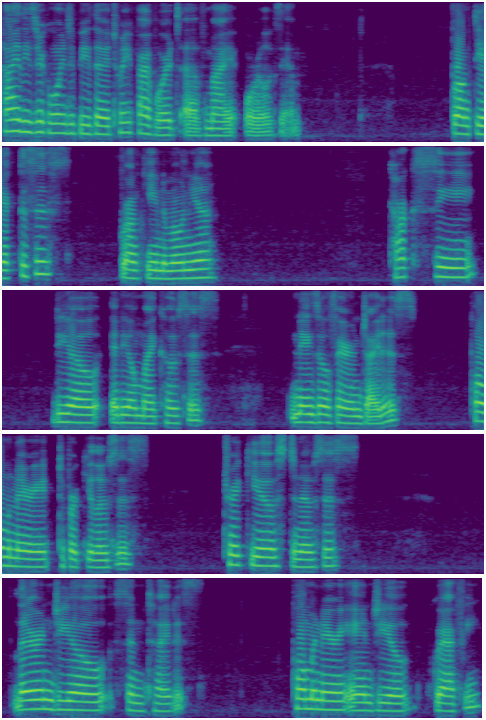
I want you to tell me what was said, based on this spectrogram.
Hi, these are going to be the 25 words of my oral exam. Bronchiectasis, bronchopneumonia, coccidioidomycosis, nasopharyngitis, pulmonary tuberculosis, tracheostenosis, laryngeocystinitis, pulmonary angiography,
